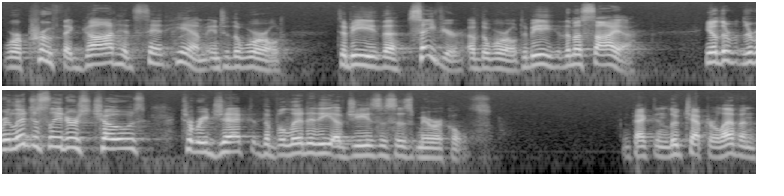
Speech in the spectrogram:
were proof that God had sent him into the world to be the Savior of the world, to be the Messiah. You know, the, the religious leaders chose to reject the validity of Jesus' miracles. In fact, in Luke chapter 11,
